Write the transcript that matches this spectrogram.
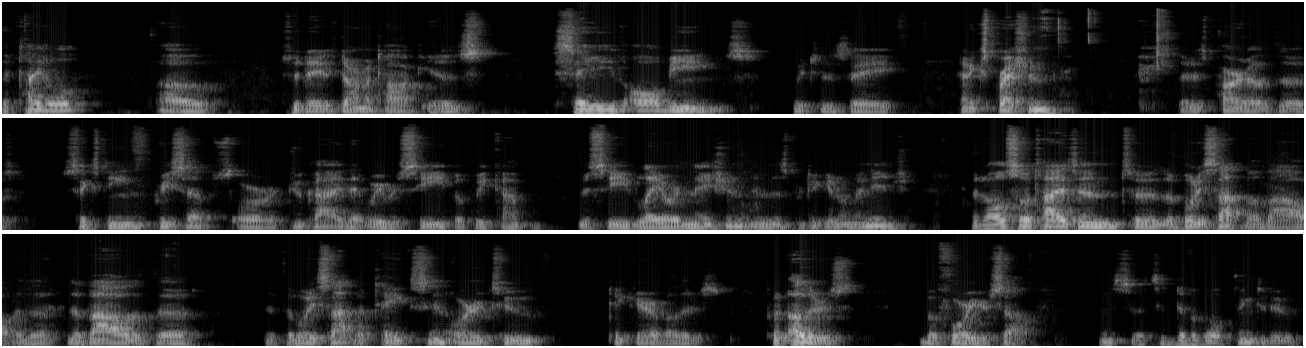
The title of today's Dharma talk is Save All Beings, which is a an expression that is part of the 16 precepts or jukai that we receive if we come, receive lay ordination in this particular lineage. It also ties into the bodhisattva vow, or the, the vow that the, that the bodhisattva takes in order to take care of others, put others before yourself. It's, it's a difficult thing to do.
